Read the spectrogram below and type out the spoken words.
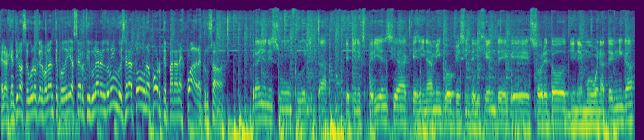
El argentino aseguró que el volante podría ser titular el domingo y será todo un aporte para la escuadra cruzada. Brian es un futbolista que tiene experiencia, que es dinámico, que es inteligente, que sobre todo tiene muy buena técnica,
